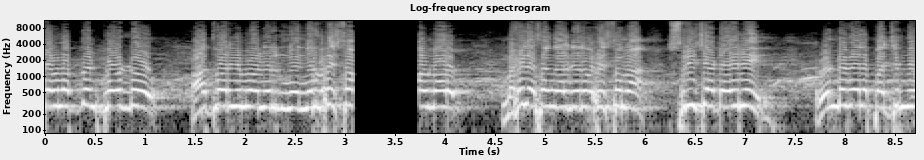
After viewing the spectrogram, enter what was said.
development board ఆధ్వర్యంలో నిర్వహిస్తా ఉన్నారు. మహిళా సంఘాలు నిర్వహిస్తున్న శ్రీచ డైరీ. రెండు వేల పద్దెనిమిది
